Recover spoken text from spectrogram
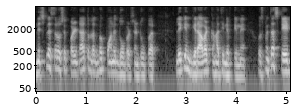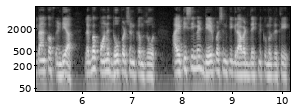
निचले स्तरों से पलटा तो लगभग पौने दो परसेंट ऊपर। लेकिन गिरावट कहाँ थी निफ्टी में? उसमें था स्टेट बैंक ऑफ़ इंडिया लगभग पौने दो परसेंट कमज़ोर। आईटीसी में डेढ़ परसेंट की गिरावट देखने को मिल रही थी।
